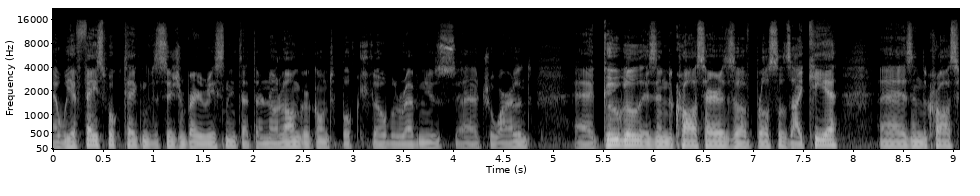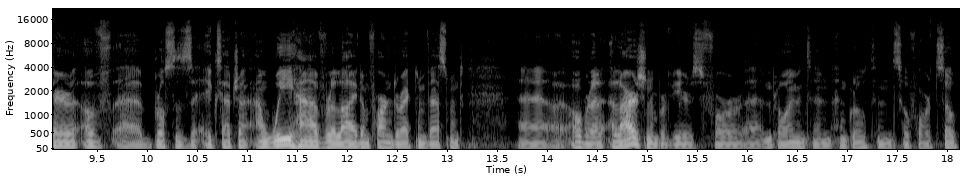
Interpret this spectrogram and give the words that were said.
Uh, we have Facebook taking the decision very recently that they're no longer going to book global revenues uh, through Ireland. Uh, Google is in the crosshairs of Brussels. IKEA uh, is in the crosshair of uh, Brussels, etc. And we have relied on foreign direct investment. Uh, over a, a large number of years for uh, employment and, and growth and so forth. So,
